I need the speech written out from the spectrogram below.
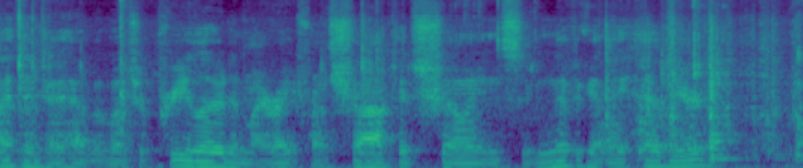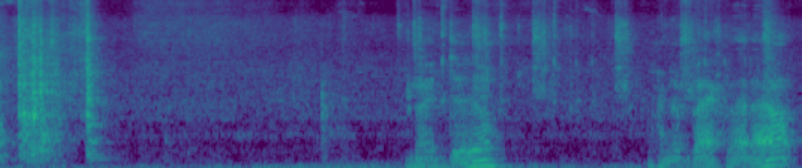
I think I have a bunch of preload in my right front shock. It's showing significantly heavier. I do. I'm gonna back that out.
